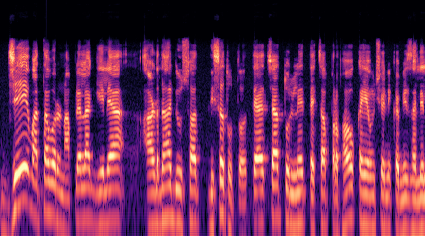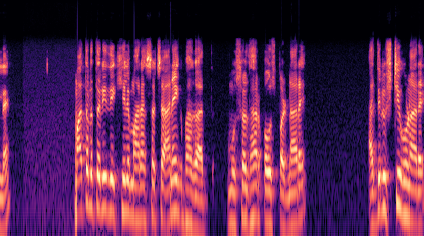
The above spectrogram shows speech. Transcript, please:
जे वातावरण आपल्याला गेल्या आठ दहा दिवसात दिसत होतं त्याच्या तुलनेत त्याचा प्रभाव काही अंशाने कमी झालेला आहे. मात्र तरी देखील महाराष्ट्राच्या अनेक भागात मुसळधार पाऊस पडणार आहे. अतिवृष्टी होणार आहे.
